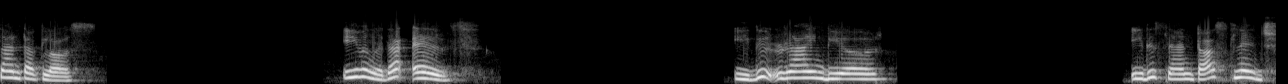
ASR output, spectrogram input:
சாண்டா கிளாஸ் இவங்க தான் எல்ஸ் இது ரைண்டியர் இது சாண்டா ஸ்லெஜ்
